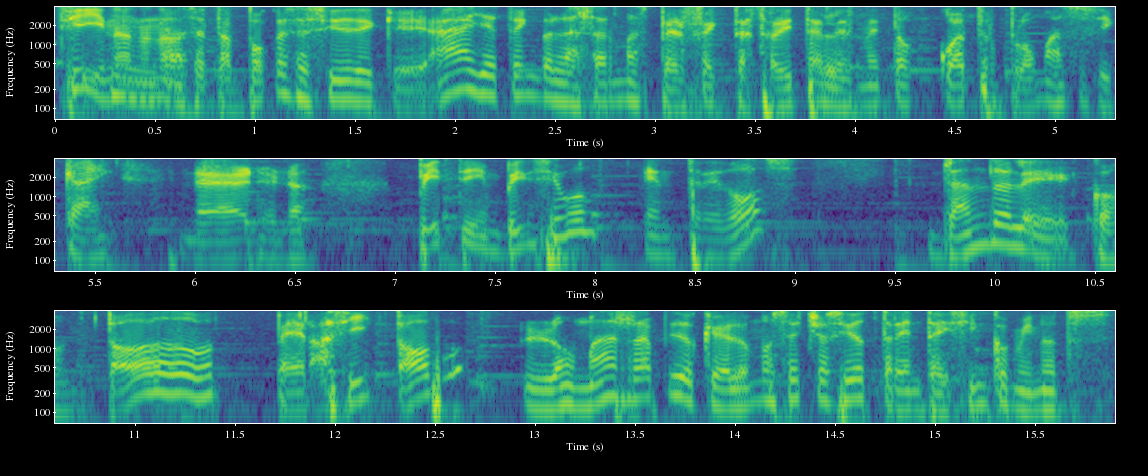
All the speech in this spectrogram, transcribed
Sí, no, no, no, o sea, tampoco es así de que, ah, ya tengo las armas perfectas, ahorita les meto cuatro plomazos y caen. No, no, no. Pete Invincible, entre dos, dándole con todo, pero así todo, lo más rápido que lo hemos hecho ha sido 35 minutos.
